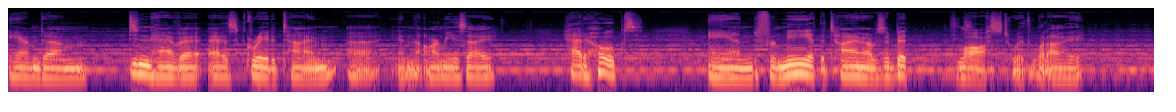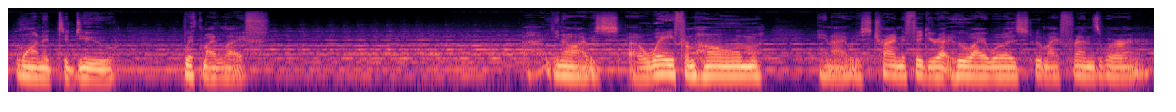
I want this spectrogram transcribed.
and um, didn't have a, as great a time uh, in the Army as I had hoped. And for me at the time, I was a bit lost with what I wanted to do with my life. Uh, you know, I was away from home and I was trying to figure out who I was, who my friends were,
